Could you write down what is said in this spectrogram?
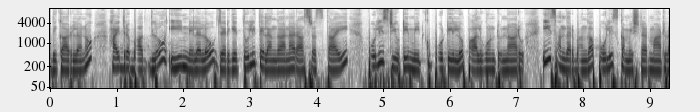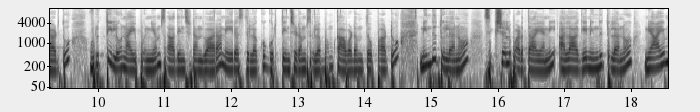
అధికారులను హైదరాబాద్లో ఈ నెలలో జరిగే తొలి తెలంగాణ రాష్ట్ర స్థాయి పోలీస్ డ్యూటీ మీట్కు పోటీల్లో పాల్గొంటున్నారు. ఈ సందర్భంగా పోలీస్ కమిషనర్ మాట్లాడుతూ వృత్తిలో నైపుణ్యం సాధించడం ద్వారా నేరస్తులకు గుర్తించడం సులభం కావడంతో పాటు నిందితులను శిక్షలు పడతాయని అలాగే నిందితులను న్యాయం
